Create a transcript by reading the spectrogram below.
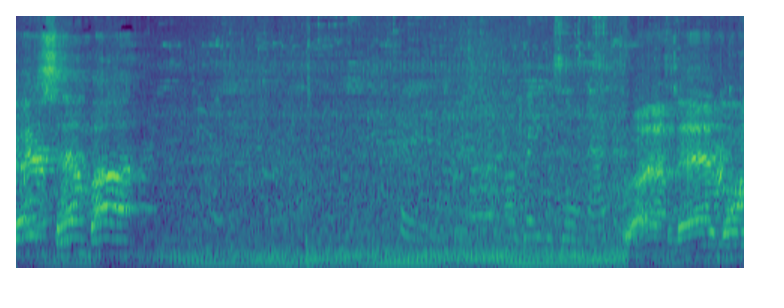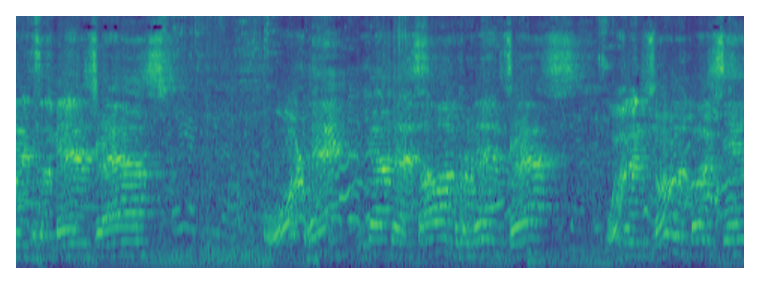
Bear, stand by. Right after that, we're going into the men's grass. War Paint, you got that song for the men's grass. Women's Northern Buckskin.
